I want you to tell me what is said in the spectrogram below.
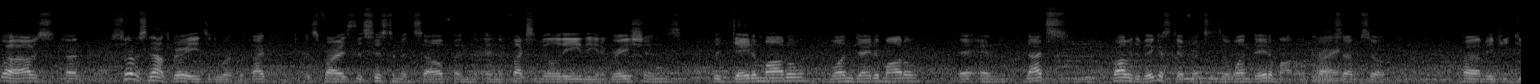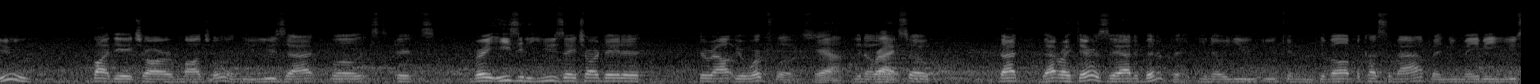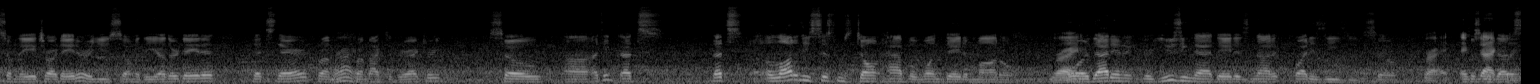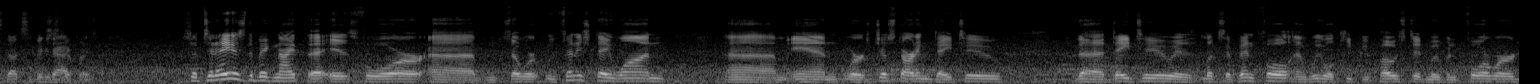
Well, I was uh, ServiceNow is very easy to work with. I think, as far as the system itself and, and the flexibility, the integrations, the data model, one data model, and, that's probably the biggest difference is the one data model Right. concept. So, um, if you do buy the HR module and you use that, well, it's, it's very easy to use HR data throughout your workflows. Yeah, You know, right. so that that right there is the added benefit. You know, you you can develop a custom app and you maybe use some of the HR data or use some of the other data that's there from Right. from Active Directory. So uh, I think that's that's a lot of these systems don't have a one data model, Right. or that in, or using that data is not quite as easy. So Right. Exactly. that's that's the biggest Exactly. difference. So today is the big night that is for. Um, so we're, we finished day one, um, and we're just starting day two. The day two is looks eventful, and we will keep you posted moving forward.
